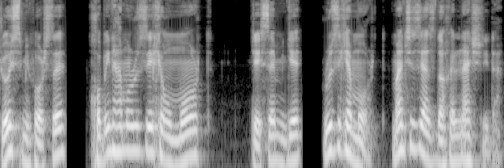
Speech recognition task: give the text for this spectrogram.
جویس می‌پرسه خب این همون روزیه که اون مرد؟ جیسن میگه روزی که مرد. من چیزی از داخل نشنیدم.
